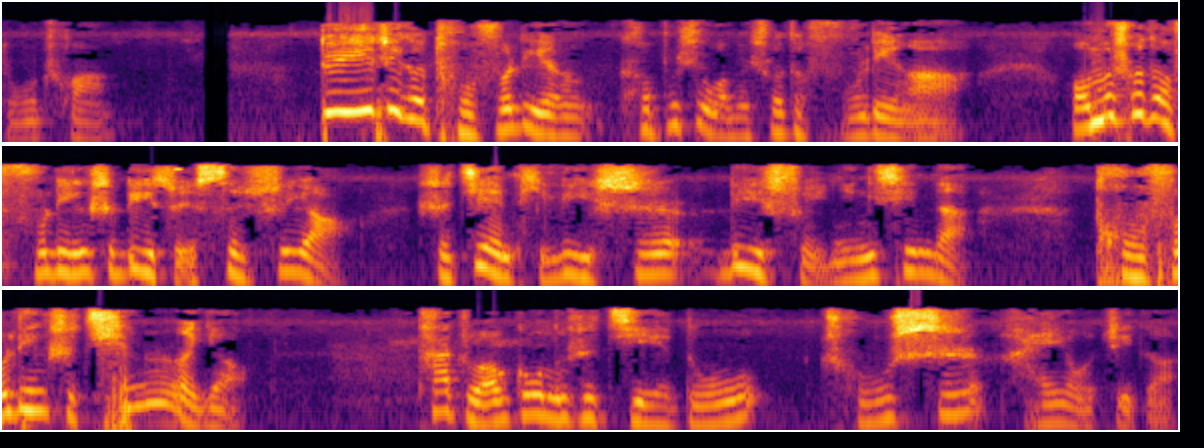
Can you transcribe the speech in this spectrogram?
毒疮。对于这个土茯苓，可不是我们说的茯苓啊，我们说的茯苓是利水渗湿药，是健脾利湿、利水宁心的。土茯苓是清热药，它主要功能是解毒、除湿，还有这个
